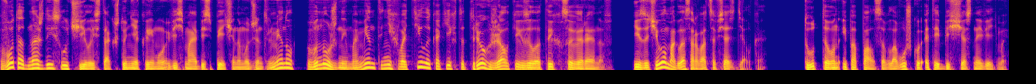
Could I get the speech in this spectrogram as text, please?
Вот однажды и случилось так, что некоему весьма обеспеченному джентльмену в нужный момент не хватило каких-то трех жалких золотых суверенов, из-за чего могла сорваться вся сделка. Тут-то он и попался в ловушку этой бесчестной ведьмы.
